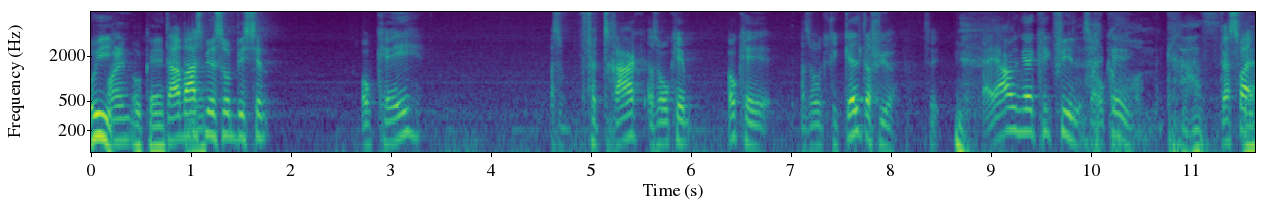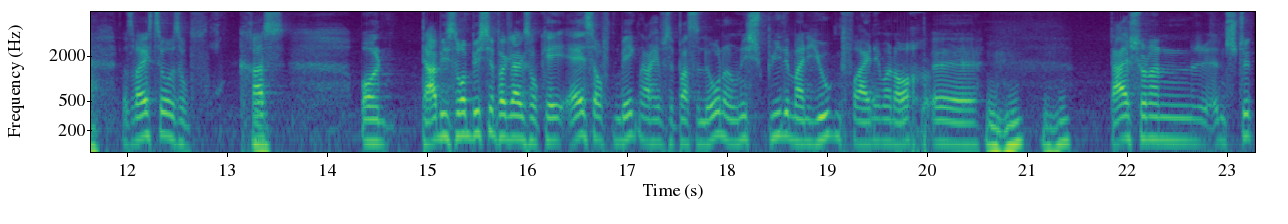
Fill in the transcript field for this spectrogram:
Ui, und okay. Da war es ja. mir so ein bisschen, okay, also Vertrag, also okay, okay, also er kriegt Geld dafür. Ja, ja, und er kriegt viel. Ist okay. Komm, krass. Das war, ja. das war echt so, so krass. Ja. Und da habe ich so ein bisschen vergleicht, okay, er ist auf dem Weg nach FC Barcelona und ich spiele meinen Jugendverein immer noch. Äh, mhm, mh. Da ist schon ein, ein Stück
